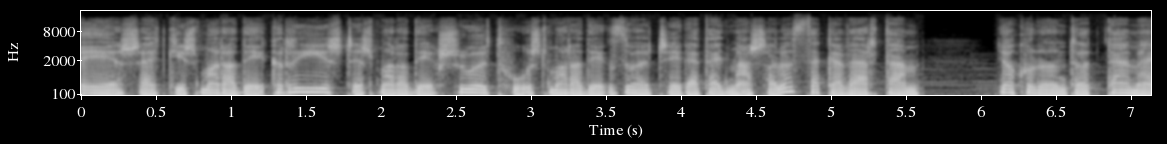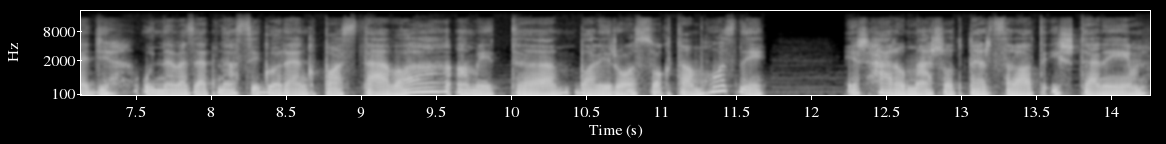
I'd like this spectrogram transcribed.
és egy kis maradék rizst, és maradék sült húst, maradék zöldséget egymással összekevertem, nyakon öntöttem egy úgynevezett nasi goreng pasztával, amit Baliról szoktam hozni, és három másodperc alatt isteni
